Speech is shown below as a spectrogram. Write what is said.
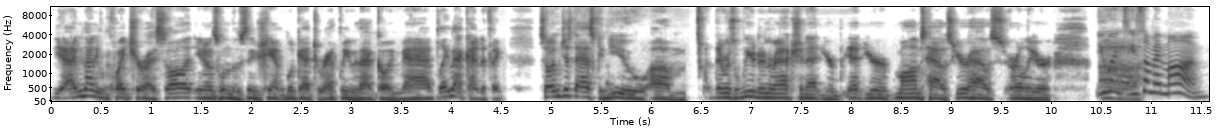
yeah I'm not even quite sure I saw it. You know, it's one of those things you can't look at directly without going mad, like that kind of thing. So I'm just asking you. Um, there was a weird interaction at your at your mom's house, your house earlier. You went. Uh, You saw my mom.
